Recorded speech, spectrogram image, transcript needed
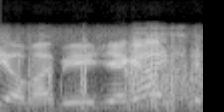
video might be easier, guys.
